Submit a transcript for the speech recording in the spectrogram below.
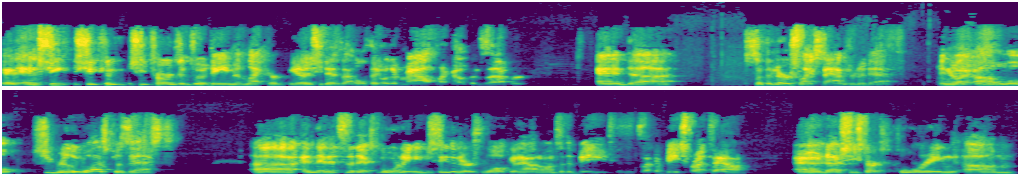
and, and she she can she turns into a demon. Like her, you know, she does that whole thing with her mouth like opens up, or and uh, so the nurse like stabs her to death, and you're like, oh well, she really was possessed. Uh, and then it's the next morning, and you see the nurse walking out onto the beach because it's like a beachfront town, and uh, she starts pouring um,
